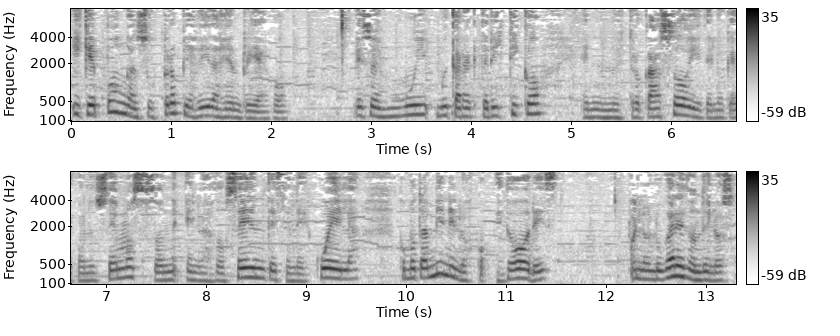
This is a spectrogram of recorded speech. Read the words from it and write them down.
y que pongan sus propias vidas en riesgo. Eso es muy, muy característico en nuestro caso y de lo que conocemos son en las docentes, en la escuela, como también en los comedores o en los lugares donde los,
